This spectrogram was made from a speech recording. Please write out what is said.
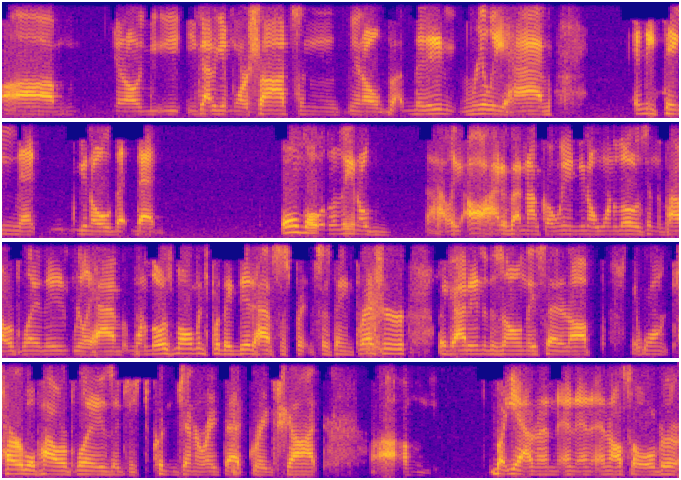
Um, you know, you, you got to get more shots, and you know, they didn't really have anything that you know that that almost you know like, oh, how does that not go in? You know, one of those in the power play. They didn't really have one of those moments, but they did have sustained pressure. They got into the zone. They set it up. They weren't terrible power plays. They just couldn't generate that great shot. Um, but yeah, and and and also over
